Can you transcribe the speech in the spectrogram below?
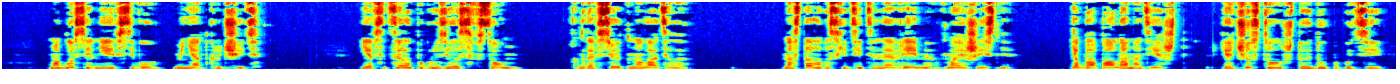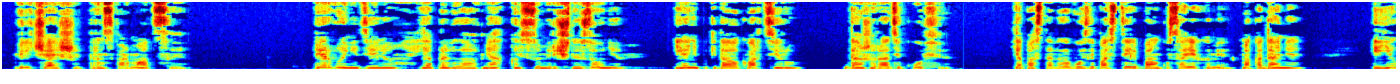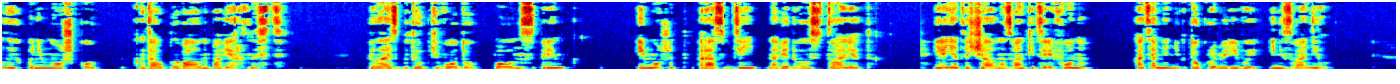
могло сильнее всего меня отключить. Я всецело погрузилась в сон, когда все это наладила. Настало восхитительное время в моей жизни. Я была полна надежд. Я чувствовала, что иду по пути величайшей трансформации. Первую неделю я провела в мягкой сумеречной зоне. Я не покидала квартиру даже ради кофе. Я поставила возле постели банку с орехами макадамия и ела их понемножку, когда уплывала на поверхность. Пила из бутылки воду полон спринг и, может, раз в день наведывалась в туалет. Я не отвечала на звонки телефона, хотя мне никто, кроме Ривы, и не звонил.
